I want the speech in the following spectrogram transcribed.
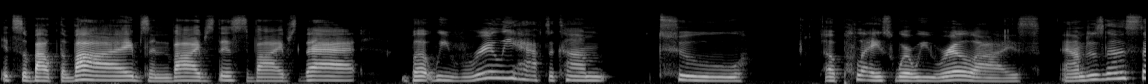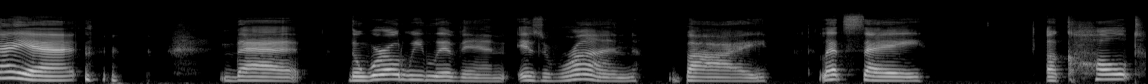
it's about the vibes and vibes this vibes that. But we really have to come to a place where we realize and i'm just going to say it that the world we live in is run by, let's say, a cult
